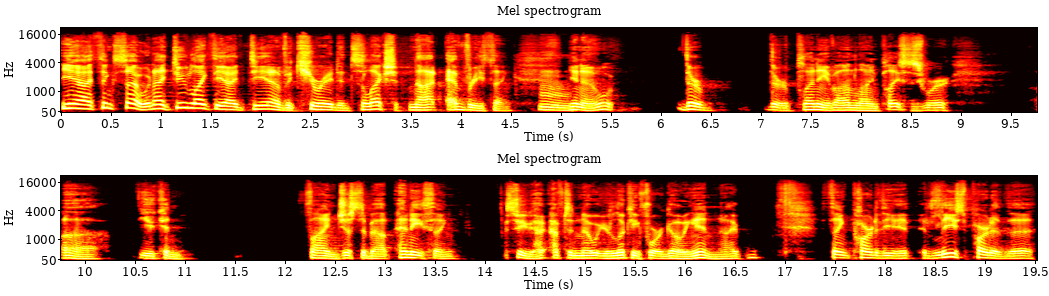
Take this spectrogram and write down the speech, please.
Yeah, I think so, and I do like the idea of a curated selection, not everything. Mm. You know, there there are plenty of online places where uh, you can find just about anything so you have to know what you're looking for going in. I think part of the, at least part of the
